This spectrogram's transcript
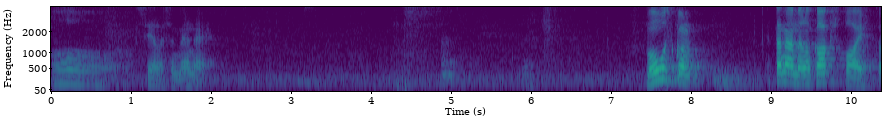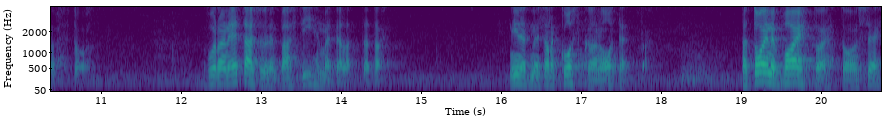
Oh, siellä se menee. Mä uskon, että tänään meillä on kaksi vaihtoehtoa. Me voidaan etäisyyden päästä ihmetellä tätä niin, että me ei saada koskaan otetta. Tai toinen vaihtoehto on se,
